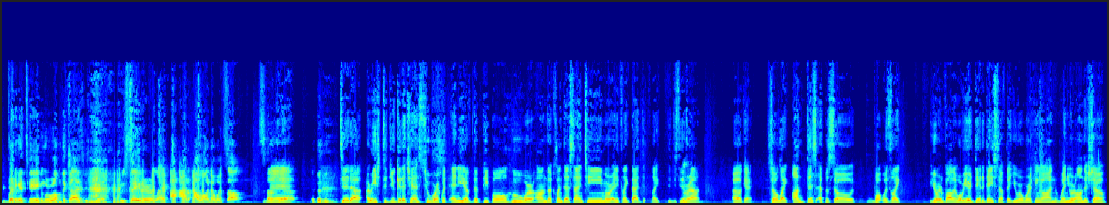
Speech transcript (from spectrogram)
You bring a team where one of the guys used to be a crusader. Like I, I, I want to know what's up. So Yeah. yeah. Did uh, Arish? Did you get a chance to work with any of the people who were on the clandestine team or anything like that? Like, did you see them around? Okay, so like on this episode, what was like your involvement? What were your day to day stuff that you were working on when you were on the show?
